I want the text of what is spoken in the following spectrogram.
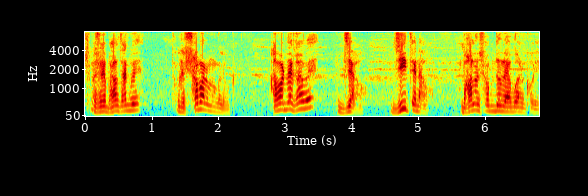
তোমার সবাই ভালো থাকবে, তোমাদের সবার মঙ্গল হোক। আবার দেখা হবে, যাও। জিতে নাও। ভালো শব্দ ব্যবহার করে।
